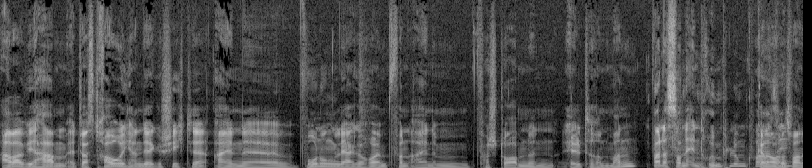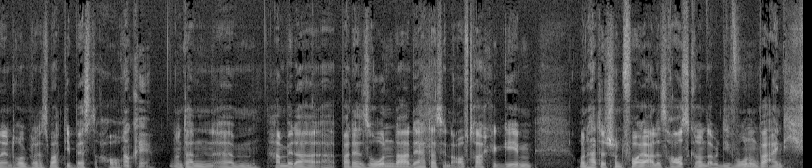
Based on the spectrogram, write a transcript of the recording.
Aber wir haben etwas traurig an der Geschichte eine Wohnung leergeräumt von einem verstorbenen älteren Mann. War das so eine Entrümpelung quasi? Genau, das war eine Entrümpelung. Das macht die Best auch. Okay. Und dann ähm, haben wir da, war der Sohn da, der hat das in Auftrag gegeben und hatte schon vorher alles rausgeräumt, aber die Wohnung war eigentlich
